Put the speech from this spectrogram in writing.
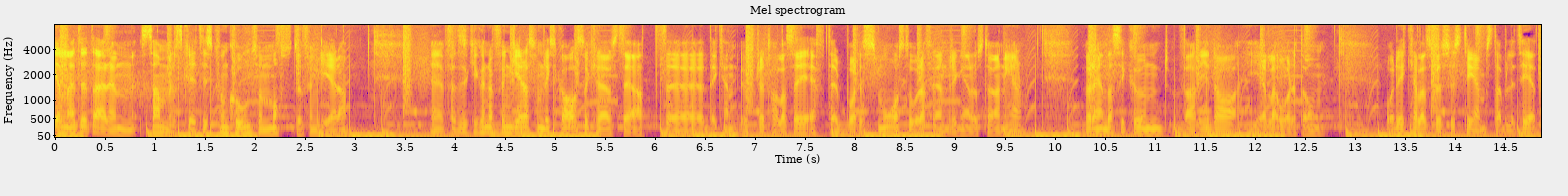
Elnätet är en samhällskritisk funktion som måste fungera. Eh, för att det ska kunna fungera som det ska så krävs det att eh, det kan upprätthålla sig efter både små och stora förändringar och störningar. Varenda sekund, varje dag, hela året om. Och det kallas för systemstabilitet.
